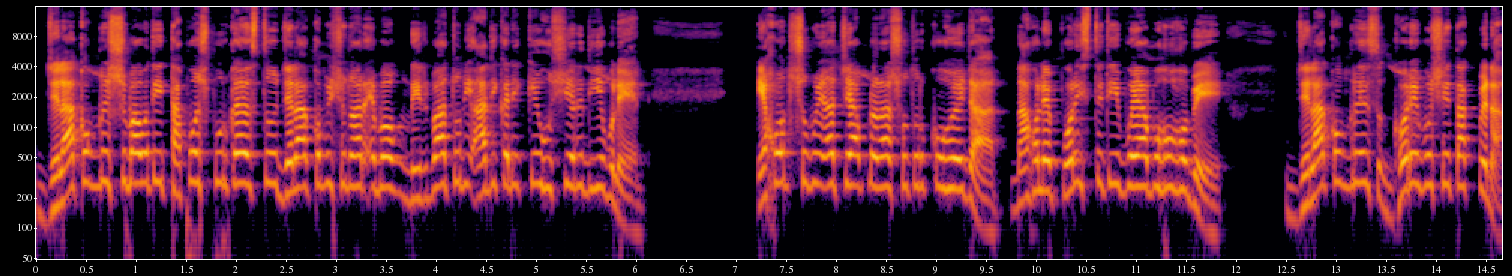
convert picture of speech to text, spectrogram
জেলা কংগ্রেস সভাপতি তাপস পুরকায়স্ত জেলা কমিশনার এবং নির্বাচনী আধিকারিককে হুঁশিয়ারি দিয়ে বলেন, এখন সময় আছে আপনারা সতর্ক হয়ে যান, না হলে পরিস্থিতি ভয়াবহ হবে। জেলা কংগ্রেস ঘরে বসে থাকবে না।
